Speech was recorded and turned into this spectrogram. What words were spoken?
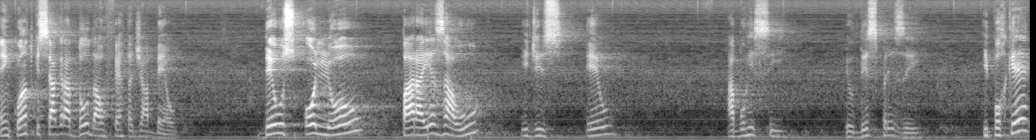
Enquanto que se agradou da oferta de Abel. Deus olhou para Esaú e disse: Eu aborreci, eu desprezei. E por quê?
